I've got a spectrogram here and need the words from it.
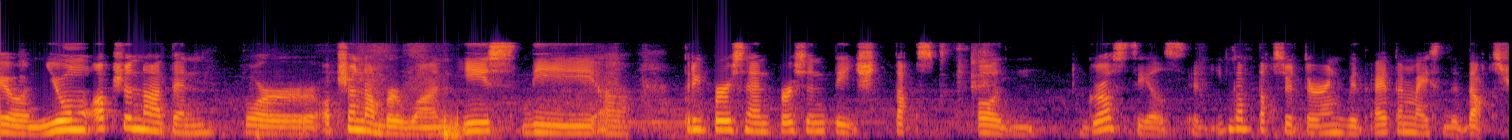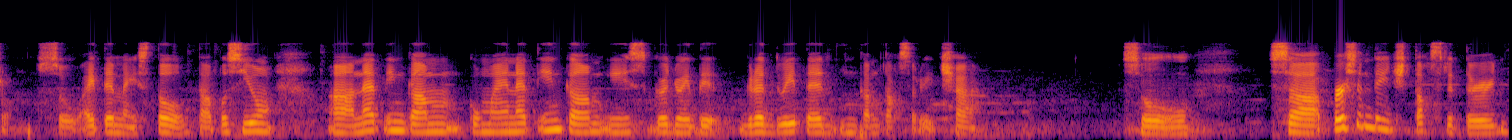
ayun. Yung option natin for option number one is the uh, 3% percentage tax on gross sales and income tax return with itemized deduction. So, itemized to. Tapos yung uh, net income, kung may net income is graduated, graduated income tax rate siya. So, sa percentage tax return,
